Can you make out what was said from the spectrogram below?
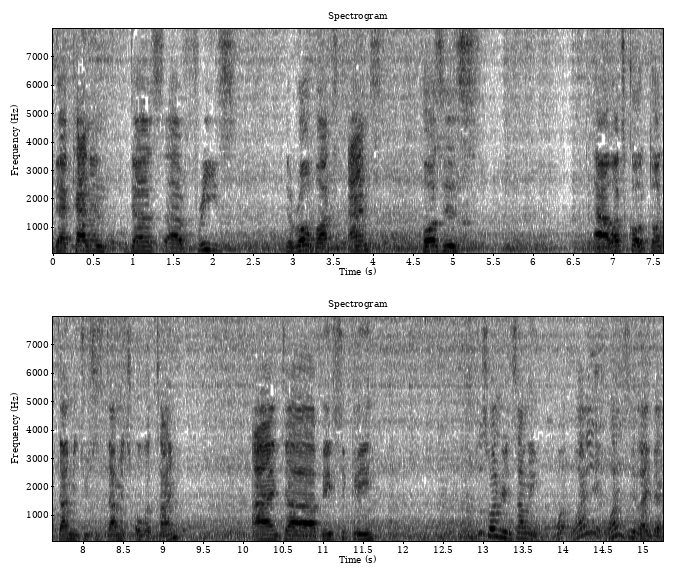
the cannon does uh, freeze the robot and causes uh, what's called dot damage, which is damage over time. And uh, basically, I'm just wondering something. Why, why is it like that?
